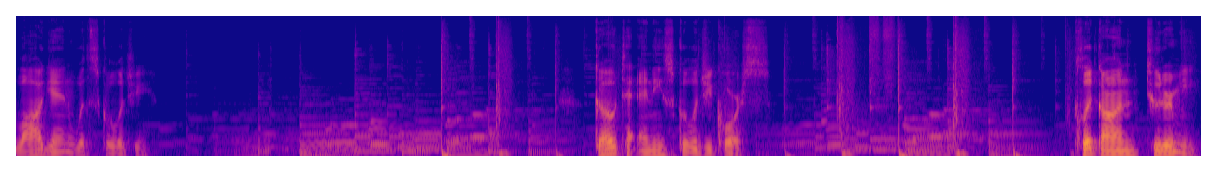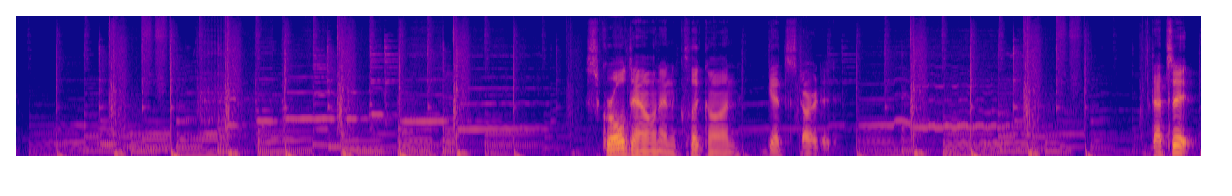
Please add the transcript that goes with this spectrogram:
Log in with Schoology. Go to any Schoology course. Click on TutorMe. Scroll down and click on Get Started. That's it,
